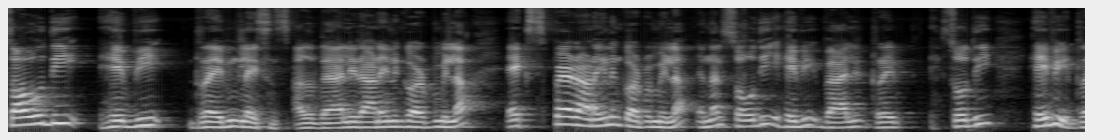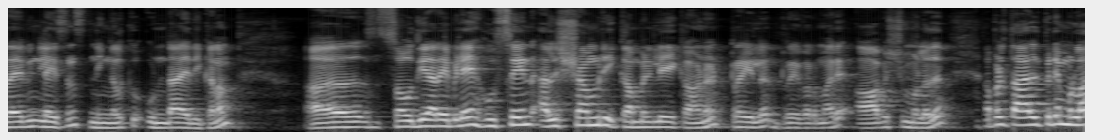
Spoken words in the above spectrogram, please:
സൗദി ഹെവി ഡ്രൈവിംഗ് ലൈസൻസ് അത് വാലിഡ് ആണെങ്കിലും കുഴപ്പമില്ല. എക്സ്പയർഡ് ആണെങ്കിലും കുഴപ്പമില്ല. എന്നാൽ Saudi heavy valid drive Saudi heavy driving licence നിങ്ങൾക്ക് ഉണ്ടായിരിക്കണം. സൗദി അറേബ്യയിലെ ഹുസൈൻ അൽ ഷംരി കമ്പനിയിലേക്കാണ് ട്രെയിലർ ഡ്രൈവർമാർ ആവശ്യമുള്ളത്. അപ്പോൾ താല്പര്യമുള്ള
